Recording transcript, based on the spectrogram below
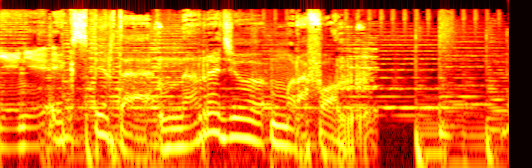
Мнение эксперта на радио Марафон.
